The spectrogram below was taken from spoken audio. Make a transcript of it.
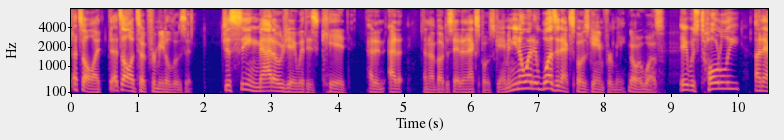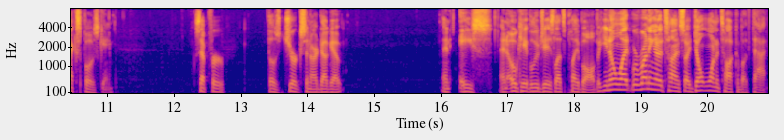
that's all I that's all it took for me to lose it. Just seeing Matt Auger with his kid at an at a, and I'm about to say at an Expos game. And you know what? It was an Expos game for me. No, it was. It was totally an Expos game. Except for those jerks in our dugout. An Ace and OK Blue Jays Let's Play Ball. But you know what? We're running out of time, so I don't want to talk about that.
